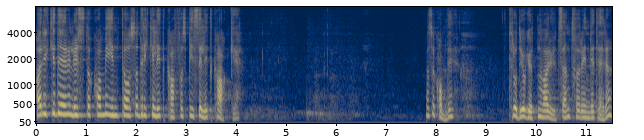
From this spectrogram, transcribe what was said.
har ikke dere lyst til å komme inn til oss og drikke litt kaffe og spise litt kake? Og så kom de. Trodde jo gutten var utsendt for å invitere.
